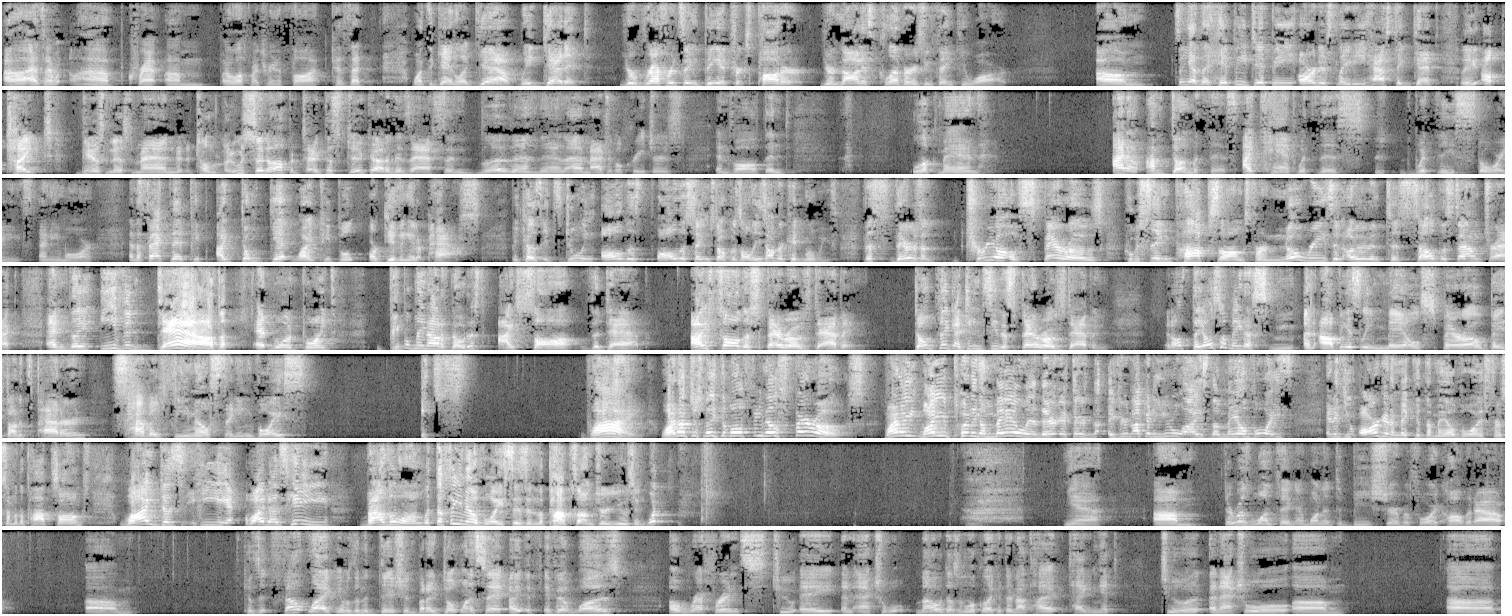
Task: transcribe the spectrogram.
uh, as I uh, crap, um, I lost my train of thought because that once again, like, yeah, we get it. You're referencing Beatrix Potter. You're not as clever as you think you are. Um, so yeah, the hippy dippy artist lady has to get the uptight businessman to loosen up and take the stick out of his ass, and then magical creatures involved. And look, man, I don't, I'm done with this. I can't with this, with these stories anymore. And the fact that people, I don't get why people are giving it a pass because it's doing all this, all the same stuff as all these other kid movies. This, there's a trio of sparrows who sing pop songs for no reason other than to sell the soundtrack, and they even dab at one point. People may not have noticed. I saw the dab. I saw the sparrows dabbing. Don't think I didn't see the sparrows dabbing. Also, they also made a, an obviously male sparrow based on its pattern have a female singing voice. It's why? Why not just make them all female sparrows? Why, you, why are you putting a male in there if there's not, if you're not going to utilize the male voice? And if you are going to make it the male voice for some of the pop songs, why does he why does he mouth along with the female voices in the pop songs you're using? What Yeah. Um, there was one thing I wanted to be sure before I called it out. Because it felt like it was an addition, but I don't want to say. I, if, if, it was a reference to a an actual. No, it doesn't look like it. They're not tagging it to a, an actual um, uh,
